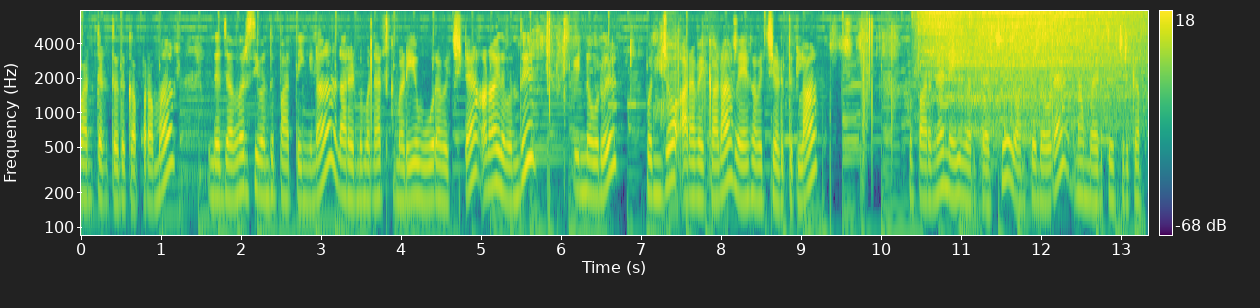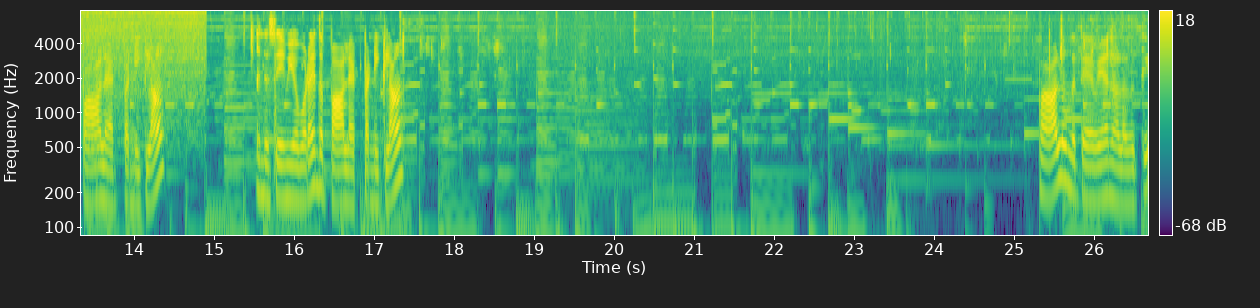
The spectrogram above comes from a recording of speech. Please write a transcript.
வறுத்தெடுத்ததுக்கப்புறமா இந்த ஜவ்வரிசி வந்து பார்த்திங்கன்னா நான் ரெண்டு மணி நேரத்துக்கு முன்னாடியே ஊற வச்சுட்டேன். ஆனால் இதை வந்து இன்னொரு கொஞ்சம் அரைவைக்காடாக வேக வச்சு எடுத்துக்கலாம். இப்போ பாருங்கள் நெய் வறுத்தாச்சு. வறுத்ததோட நம்ம எடுத்து வச்சுருக்க பால் ஆட் பண்ணிக்கலாம். இந்த சேமியாவோட இந்த பால் ஆட் பண்ணிக்கலாம். பால் உங்கள் தேவையான அளவுக்கு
